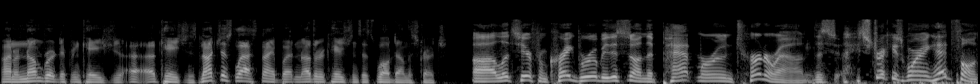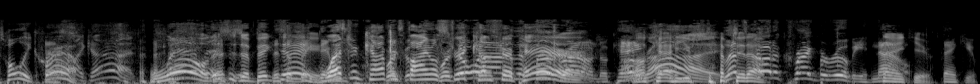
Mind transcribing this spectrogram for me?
on a number of different uh, occasions, not just last night, but in other occasions as well down the stretch. Uh, let's hear from Craig Berube. This is on the Pat Maroon turnaround. This Strick is wearing headphones. Holy crap! Oh my God! Whoa, this is a big This is a day. big day. Western Conference We're go- Finals Strick comes on to the prepared. round, okay? All Okay, you right. stepped Let's it go to Craig Berube now. Thank you. Thank you.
